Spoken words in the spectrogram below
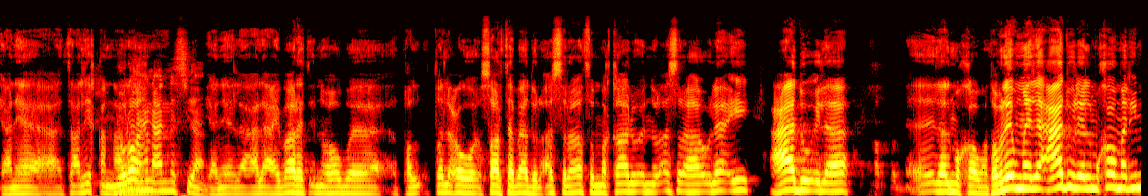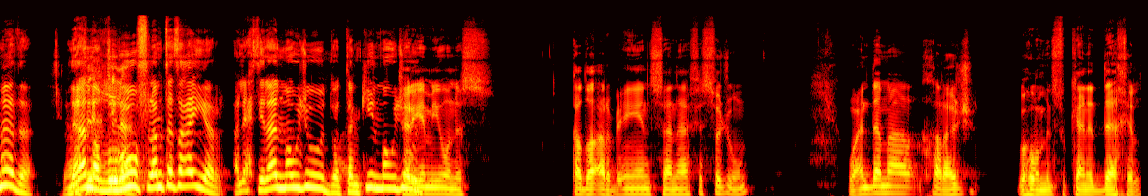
يعني تعليقا يراهن على النسيان. يعني على عبارة إنه طلعوا صار تبادل أسرى ثم قالوا إنه الأسرى هؤلاء عادوا إلى إلى المقاومة. طب لما عادوا إلى المقاومة؟ لماذا؟ لأن الظروف لم تتغير. الاحتلال موجود والتمكين موجود. كريم يونس قضى أربعين سنة في السجون وعندما خرج وهو من سكان الداخل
